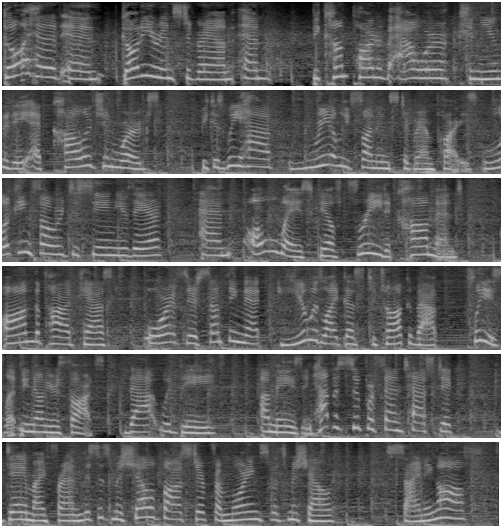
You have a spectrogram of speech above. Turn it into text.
go ahead and go to your Instagram and become part of our community at Collagen Werks because we have really fun Instagram parties. Looking forward to seeing you there. And always feel free to comment on the podcast or if there's something that you would like us to talk about, please let me know your thoughts. That would be amazing. Have a super fantastic day, my friend. This is Michele Foster from Mornings with Michele, signing off.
